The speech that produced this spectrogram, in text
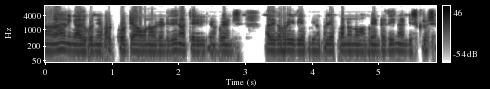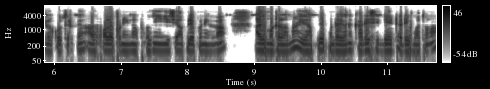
அதனால் நீங்கள் அது கொஞ்சம் எஃபர்ட் போட்டே ஆகணும் அப்படின்றதையும் நான் தெரிவிக்கிறேன் ஃப்ரெண்ட்ஸ் அதுக்கப்புறம் இது எப்படி அப்ளை பண்ணணும் அப்படின்றதையும் நான் டிஸ்கிரிப்ஷனில் கொடுத்துருக்கேன். அதை ஃபாலோ பண்ணிங்கன்னா போதும் ஈஸியாக அப்ளை பண்ணிடலாம். அது மட்டும் இல்லாமல் இது அப்ளை பண்ணுறதுக்கான கடைசி டேட் அப்படின்னு பார்த்தோம்னா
